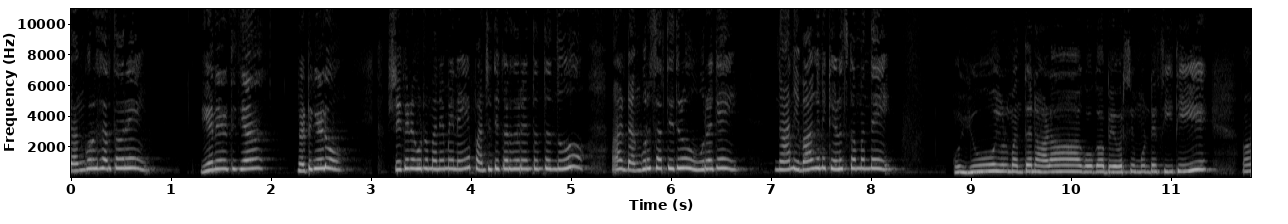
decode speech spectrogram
ಡಂಗೂರು ಸರ್ತಾರೆ ಏನು ಹೇಳ್ತಿದ್ಯಾ ನಟಿಗಳು ಶ್ರೀಕಂಠ ಗೌಡ್ರ ಮನೆ ಮೇಲೆ ಪಂಚಾಯತಿ ಕರೆದರೆ ಅಂತಂದು ಆ ಡಂಗೂರು ಸತ್ತಿದ್ರು ಊರಿಗೆ ನಾನು ಇವಾಗಲೇ ಕೇಳಿಸ್ಕೊಂಬಂದೆ ಅಯ್ಯೋ ಇವಳು ಮತ್ತೆ ನಾಳಾಗೋಗ ಬೇವರ್ಸಿ ಮುಂಡೆ ಸೀಟಿ ಆ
